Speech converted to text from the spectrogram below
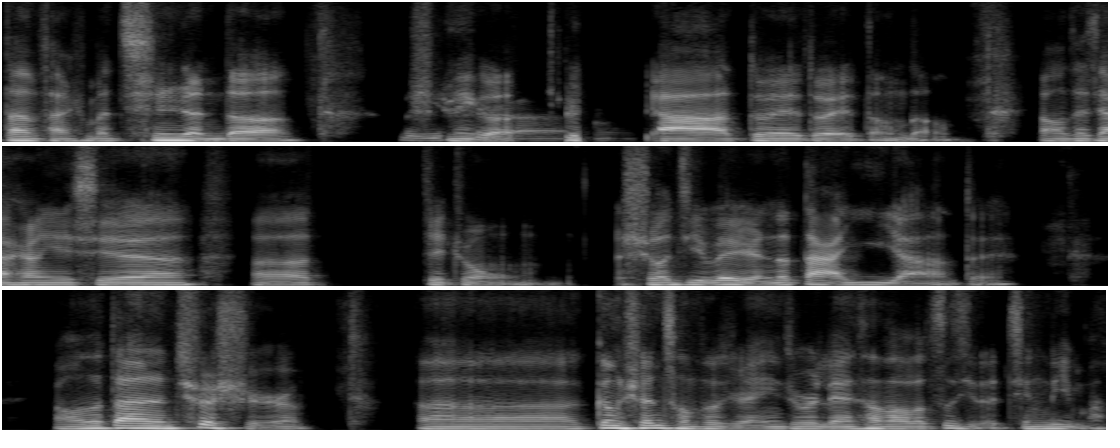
但凡什么亲人的那个呀，对对等等，然后再加上一些呃这种舍己为人的大义呀，对，然后呢，但确实呃更深层次的原因就是联想到了自己的经历嘛，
